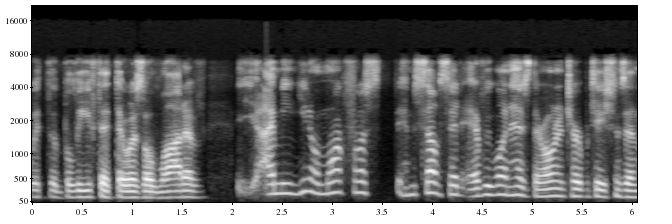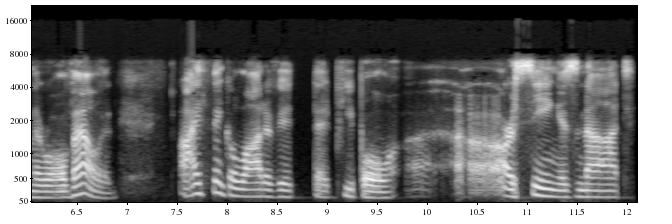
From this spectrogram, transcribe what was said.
with the belief that there was a lot of, I mean, you know, Mark Frost himself said everyone has their own interpretations and they're all valid. I think a lot of it that people uh, are seeing is not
